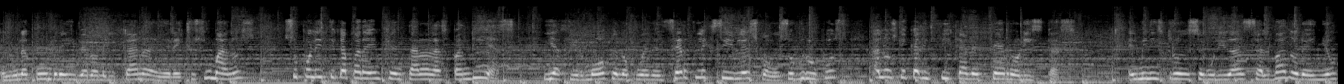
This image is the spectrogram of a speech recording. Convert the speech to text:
en una cumbre iberoamericana de derechos humanos, su política para enfrentar a las pandillas y afirmó que no pueden ser flexibles con esos grupos a los que califica de terroristas. El ministro de Seguridad salvadoreño,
